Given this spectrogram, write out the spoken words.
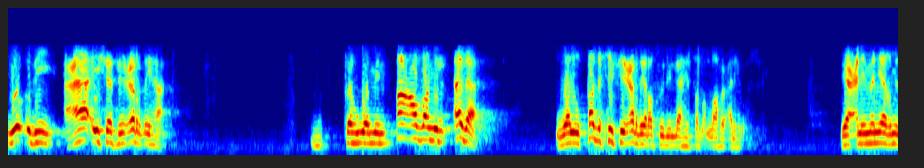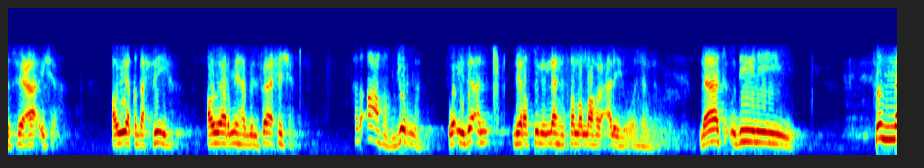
يؤذي عائشة في عرضها؟ فهو من أعظم الأذى والقدح في عرض رسول الله صلى الله عليه وسلم. يعني من يغمس في عائشة أو يقدح فيها أو يرميها بالفاحشة. هذا أعظم جرما وإذاء لرسول الله صلى الله عليه وسلم. لا تؤذيني. ثم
